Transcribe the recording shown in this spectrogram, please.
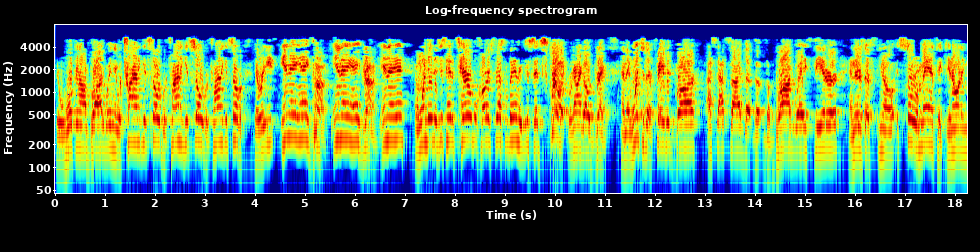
They were working on Broadway and they were trying to get sober, trying to get sober, trying to get sober. They were in AA drunk, in AA drunk, in AA. And one day they just had a terrible, hard, stressful day, and they just said, "Screw it, we're gonna go drink." And they went to their favorite bar, us outside the the, the Broadway theater. And there's their, you know, it's so romantic. You know what I mean?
